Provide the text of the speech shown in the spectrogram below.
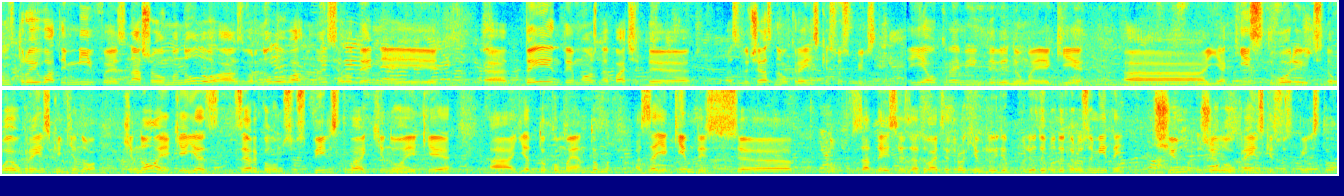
конструювати міфи з нашого минулого, а звернули увагу на сьогодення. І е, де-інде можна бачити сучасне українське суспільство. Є окремі індивідууми, які, е, які створюють нове українське кіно. Кіно, яке є дзеркалом суспільства, кіно, яке е, є документом, за яким десь ну, за 10, за 20 років люди, люди будуть розуміти, чим жило українське суспільство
